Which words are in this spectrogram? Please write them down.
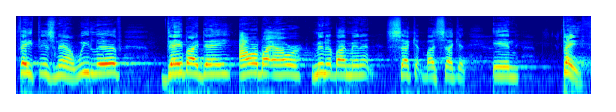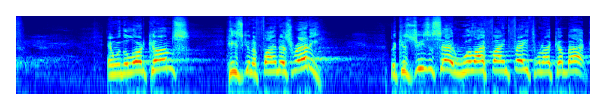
faith is now. We live day by day, hour by hour, minute by minute, second by second in faith. And when the Lord comes, He's going to find us ready. Because Jesus said, Will I find faith when I come back?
